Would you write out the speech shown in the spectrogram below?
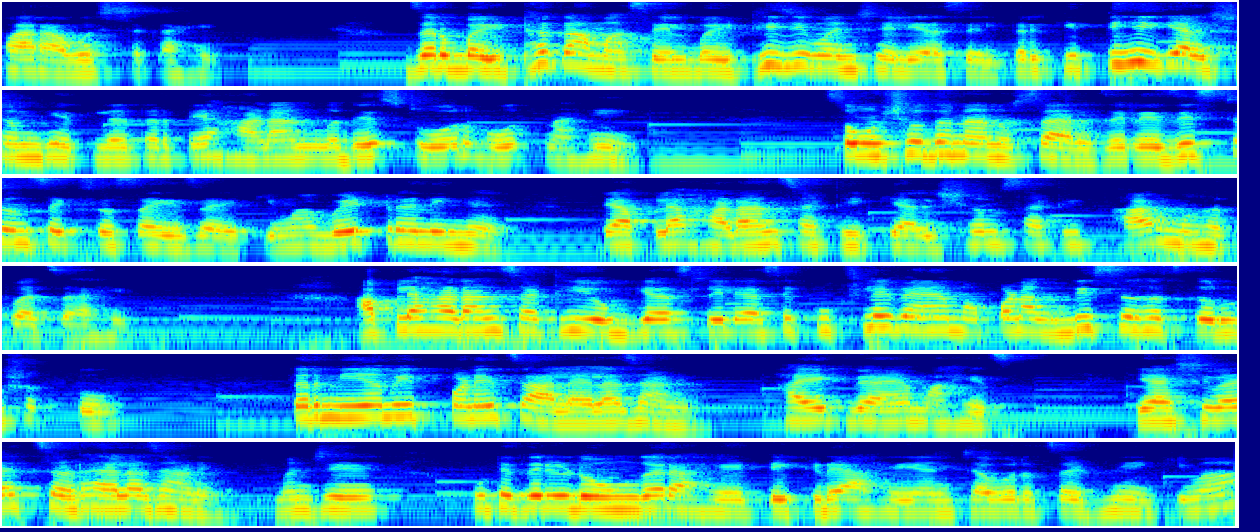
फार आवश्यक आहे. जर बैठ काम असेल बैठी जीवनशैली असेल तर कितीही कॅल्शियम घेतलं तर ते हाडांमध्ये स्टोअर होत नाही. संशोधनानुसार जे रेझिस्टन्स एक्सरसाइज आहे किंवा वेट ट्रेनिंग आहे ते आपल्या हाडांसाठी कॅल्शियमसाठी फार महत्वाचं आहे. आपल्या हाडांसाठी योग्य असलेले असे कुठले व्यायाम आपण अगदी सहज करू शकतो? तर नियमितपणे चालायला जाणे हा एक व्यायाम आहेच. याशिवाय चढायला जाणे म्हणजे कुठेतरी डोंगर आहे टेकड्या आहे यांच्यावर चढणे किंवा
